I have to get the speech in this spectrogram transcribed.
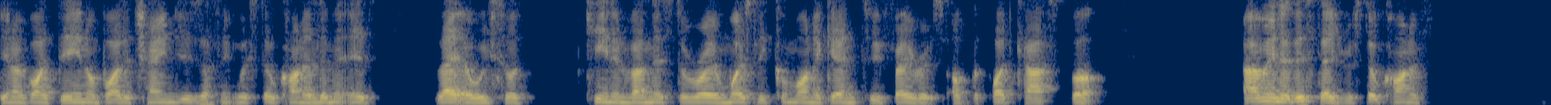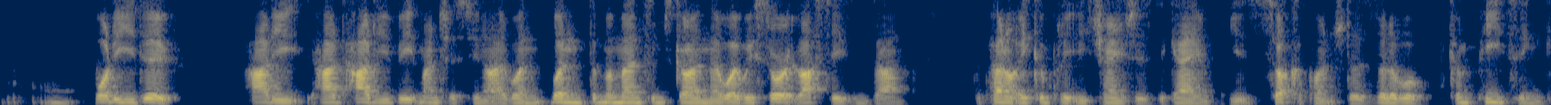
you know, by Dean or by the changes. I think we're still kind of limited. Later, we saw Keinan Van Nistelrooy and Wesley come on again, two favourites of the podcast. But I mean, at this stage, we're still kind of, what do you do? How do you how, how do you beat Manchester United when when the momentum's going their way? We saw it last season, Dan. the penalty completely changes the game. You sucker punched us. Villa were competing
